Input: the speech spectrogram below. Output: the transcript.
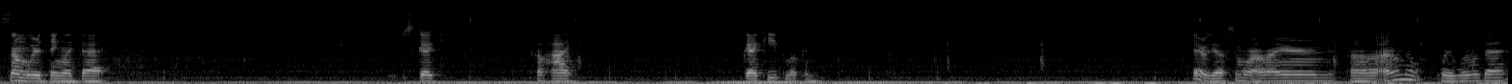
some weird thing like that. Just go, oh hi. Gotta keep looking. There we go, some more iron. Uh, I don't know, wait, when was that?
